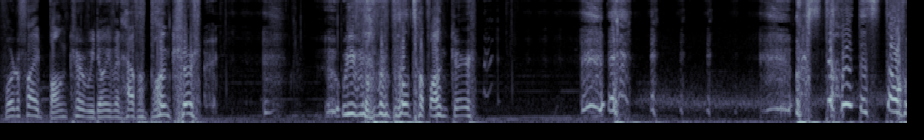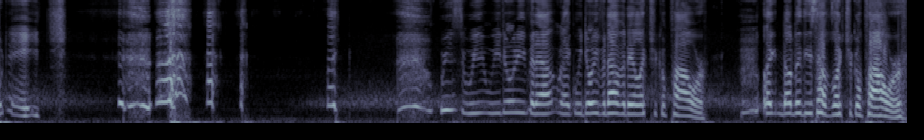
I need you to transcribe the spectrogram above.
Fortified bunker, we don't even have a bunker. We've never built a bunker. We're still in the Stone Age. We, we don't even have like we don't even have any electrical power. Like none of these have electrical power.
